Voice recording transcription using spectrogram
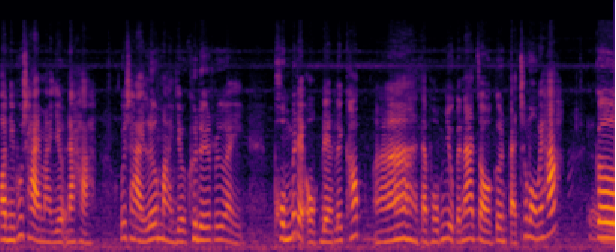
ตอนนี้ผู้ชายมาเยอะนะคะ ผู้ชายเริ่มมาเยอะขึ้นเรื่อยๆ ผมไม่ได้ออกแดดเลยครับอ่าแต่ผมอยู่กับหน้าจอเกิน 8 ชั่วโมงไหมคะ เกิ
